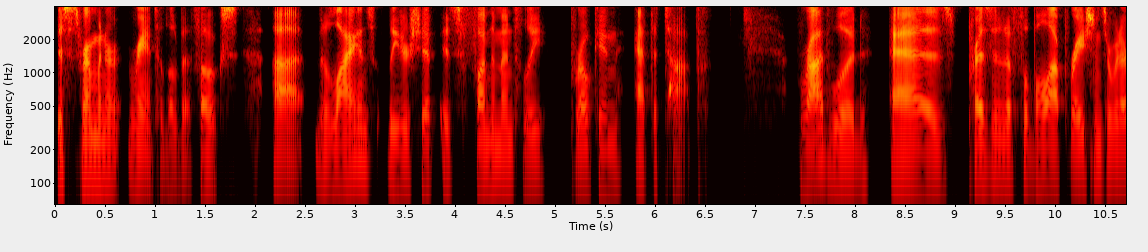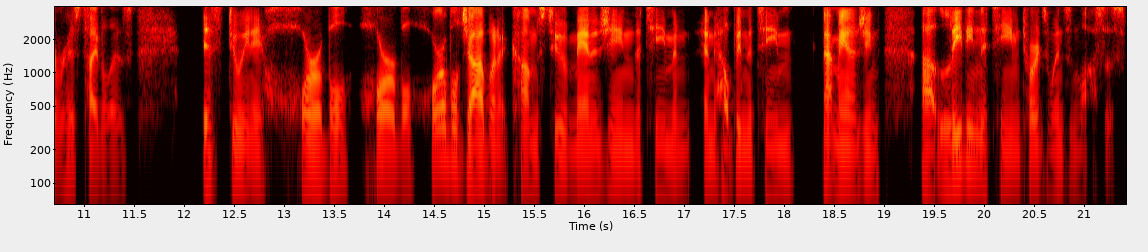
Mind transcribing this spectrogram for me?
This is where I'm going to rant a little bit, folks. Uh, the Lions' leadership is fundamentally broken at the top. Rod Wood, as president of football operations or whatever his title is, is doing a horrible, horrible, horrible job when it comes to managing the team and, and helping the team, not managing, uh, leading the team towards wins and losses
